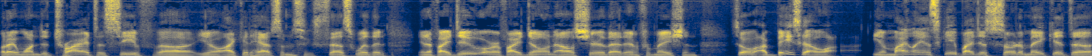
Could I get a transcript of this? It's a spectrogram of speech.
but I wanted to try it to see if, uh, you know, I could have some success with it. And if I do or if I don't, I'll share that information. So I basically, you know, my landscape, I just sort of make it uh,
